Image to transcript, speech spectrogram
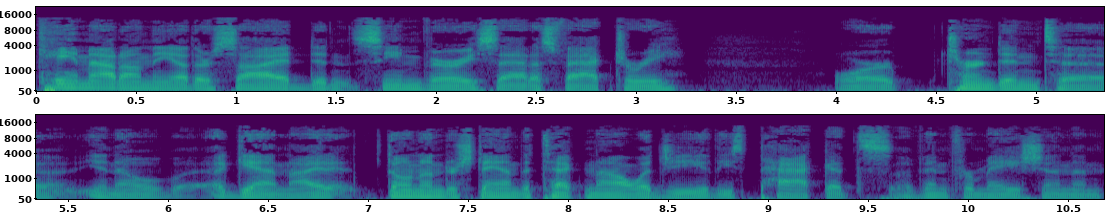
came out on the other side didn't seem very satisfactory or turned into, you know, again, I don't understand the technology, of these packets of information and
